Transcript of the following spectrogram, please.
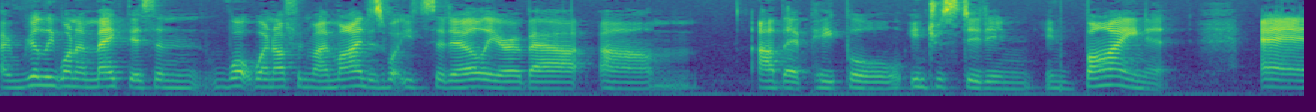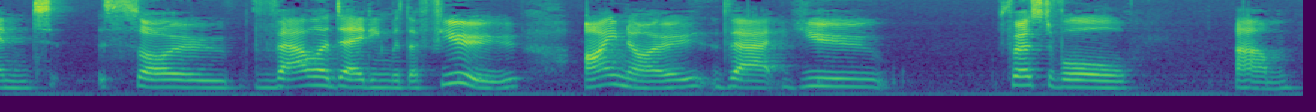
I really want to make this. And what went off in my mind is what you said earlier about um, are there people interested in in buying it, and so validating with a few, I know that you, first of all, um,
